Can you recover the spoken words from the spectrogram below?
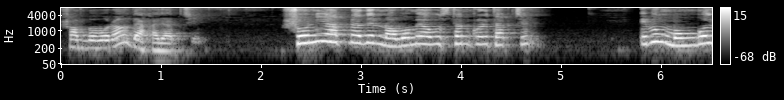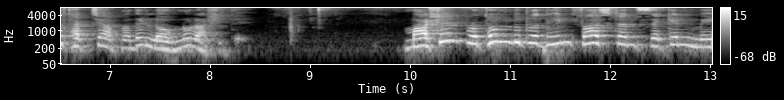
সম্ভাবনাও দেখা যাচ্ছে। শনি আপনাদের নবমে অবস্থান করে থাকছেন এবং মঙ্গল থাকছে আপনাদের লগ্ন রাশিতে। মাসের প্রথম দুটো দিন first and second May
